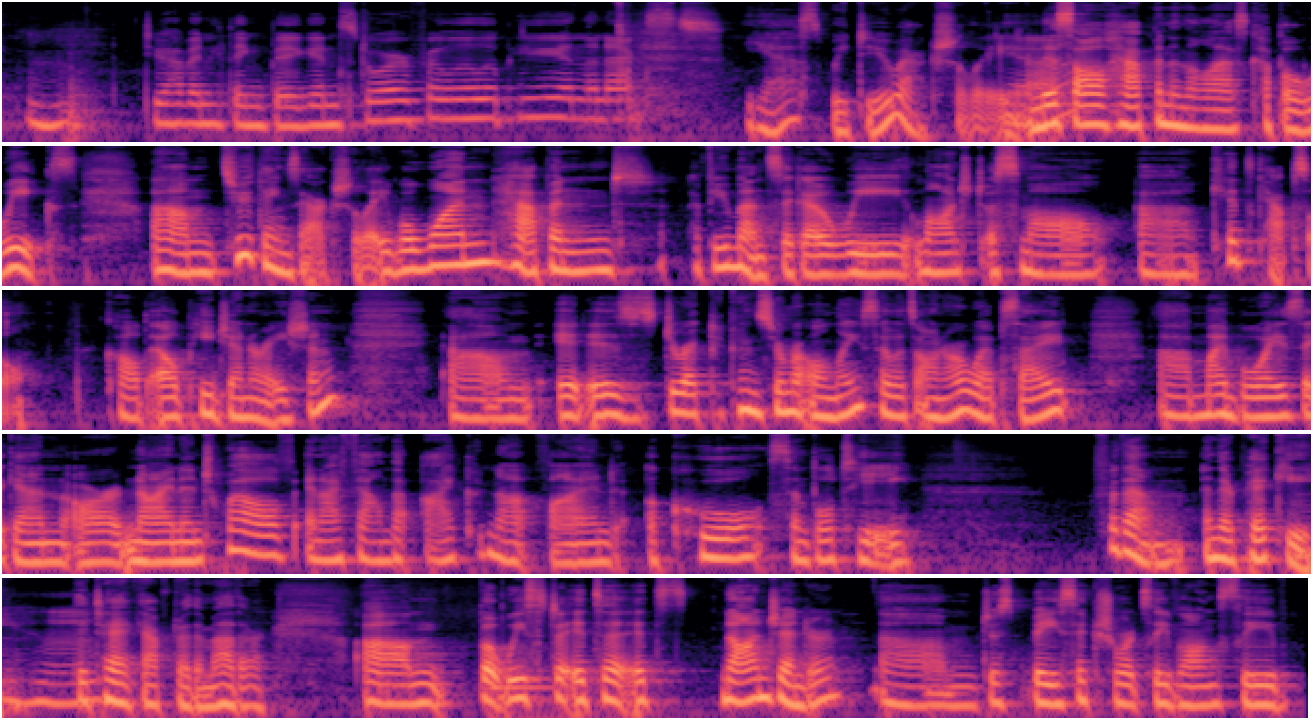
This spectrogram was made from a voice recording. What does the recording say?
Do you have anything big in store for Lilla P in the next? Yes, we do actually. Yeah? And this all happened in the last couple of weeks. Um, two things actually. Well, one happened a few months ago. We launched a small uh, kids capsule called LP Generation. Um, it is direct to consumer only, so it's on our website. Uh, my boys, again, are nine and 12, and I found that I could not find a cool, simple tee for them, and they're picky. They take after the mother. Um, but we st- it's a it's non-gender, um, just basic short sleeve, long sleeve,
